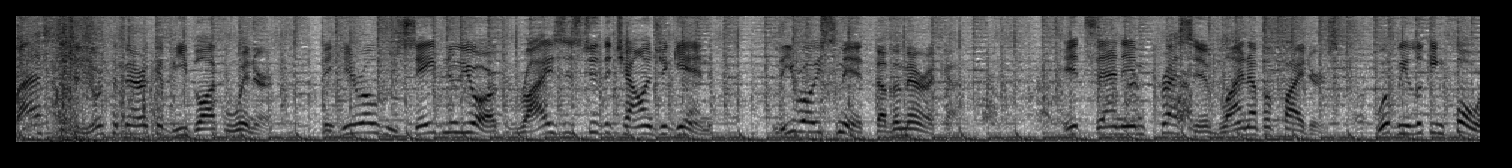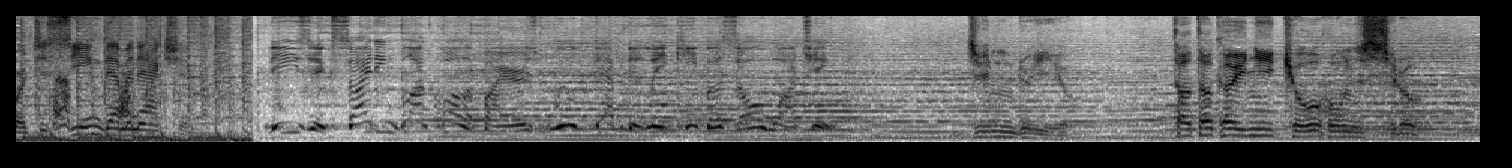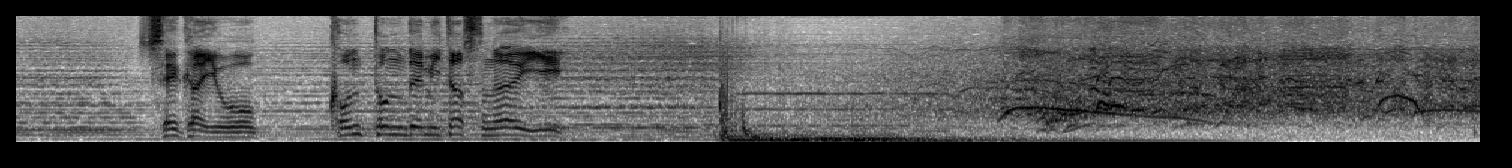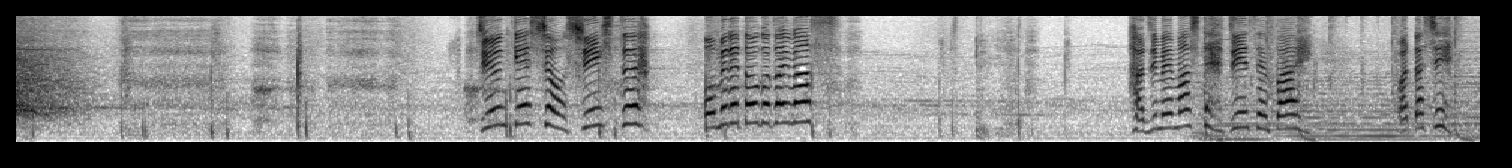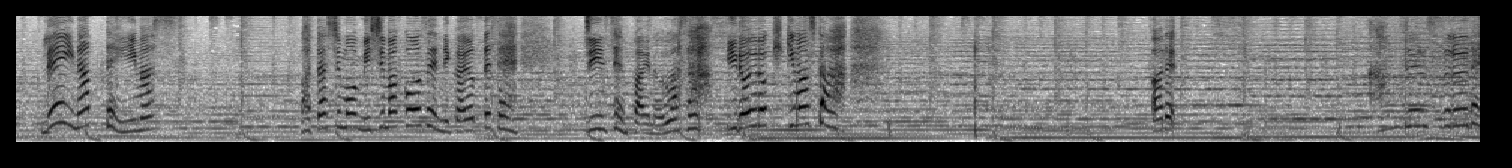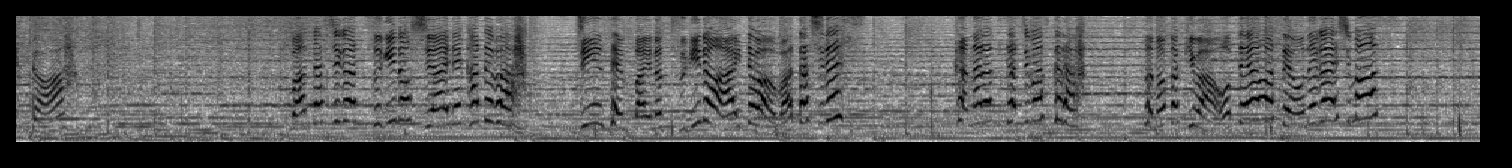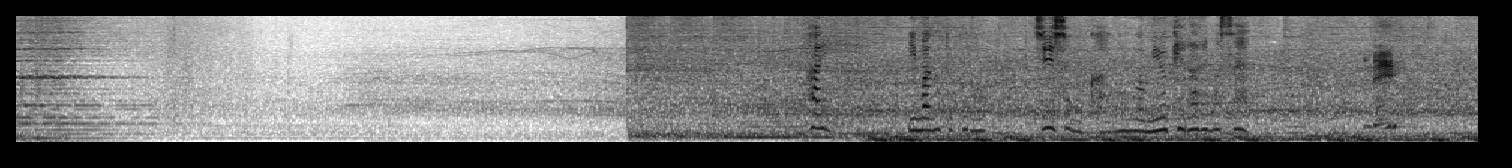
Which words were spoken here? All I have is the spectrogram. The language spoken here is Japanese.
Last is the North America B block winner. The hero who saved New York rises to the challenge again. Leroy Smith of America. It's an impressive lineup of fighters. We'll be looking forward to seeing them in action. These exciting block qualifiers will definitely keep us all watching. 人類よ 戦いに教本しろ。世界を混沌で満たすがいい。準決勝進出おめでとうございます。はじめましてジン先輩。私レイナって言います。私も三島高専に通っててジン先輩の噂いろいろ聞きました。あれ完全スルーですか？私が次の試合で勝てばジン先輩の次の相手は私です。必ず勝ちますからその時はお手合わせお願い今のところ G 社の介入は見受けられません。で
